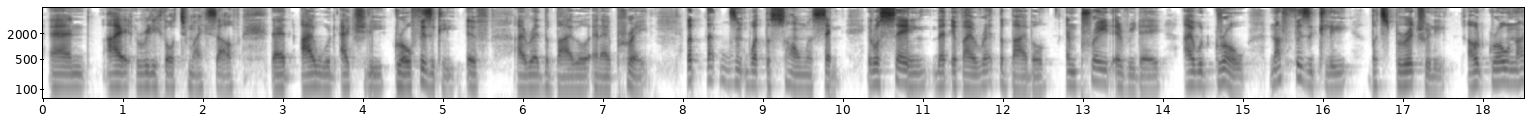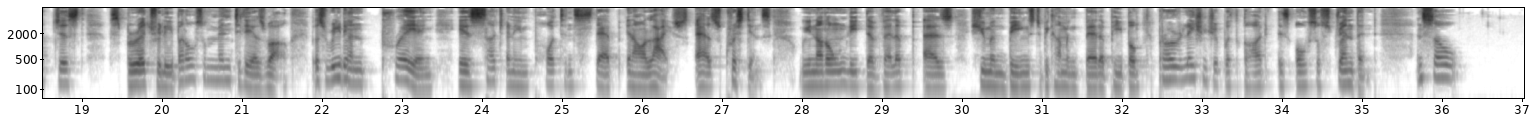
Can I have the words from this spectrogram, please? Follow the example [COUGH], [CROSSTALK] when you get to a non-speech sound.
and I really thought to myself that I would actually grow physically if I read the Bible and I prayed. But that wasn't what the song was saying. It was saying that if I read the Bible and prayed every day, I would grow, not physically, but spiritually. I would grow not just spiritually, but also mentally as well. Because reading and praying is such an important step in our lives as Christians. We not only develop as human beings to becoming better people, but our relationship with God is also strengthened. And so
